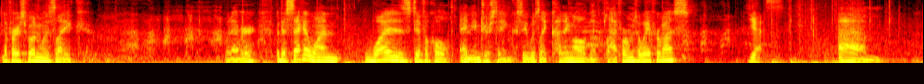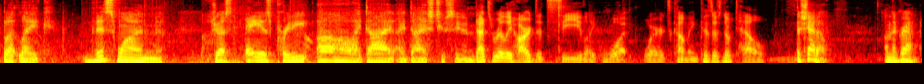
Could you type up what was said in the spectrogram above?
the first one was like whatever, but the second one was difficult and interesting because it was like cutting all the platforms away from us. Yes. Um, but like this one, just A is pretty. Oh, I died. I died too soon. That's really hard to see like what where it's coming because there's no tell. the shadow on the ground.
